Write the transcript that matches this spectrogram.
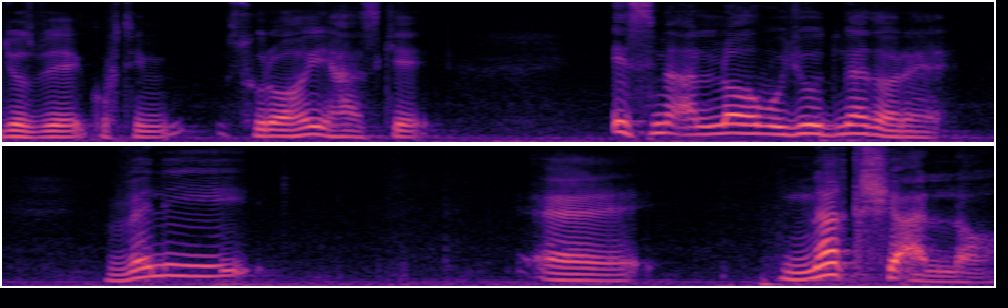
جزو گفتیم سوره هایی هست که اسم الله وجود نداره ولی نقش الله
